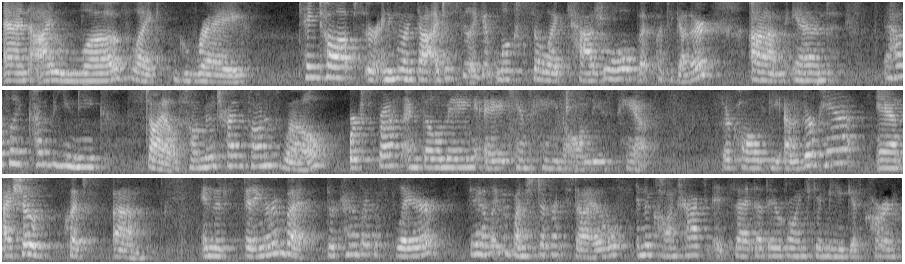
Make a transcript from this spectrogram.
and I love like gray tank tops or anything like that. I just feel like it looks so like casual but put together um, and it has like kind of a unique style. So I'm gonna try this on as well. For Express, I'm filming a campaign on these pants. They're called the Editor Pant and I showed clips um, in the fitting room, but they're kind of like a flare. They have like a bunch of different styles. In the contract, it said that they were going to give me a gift card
